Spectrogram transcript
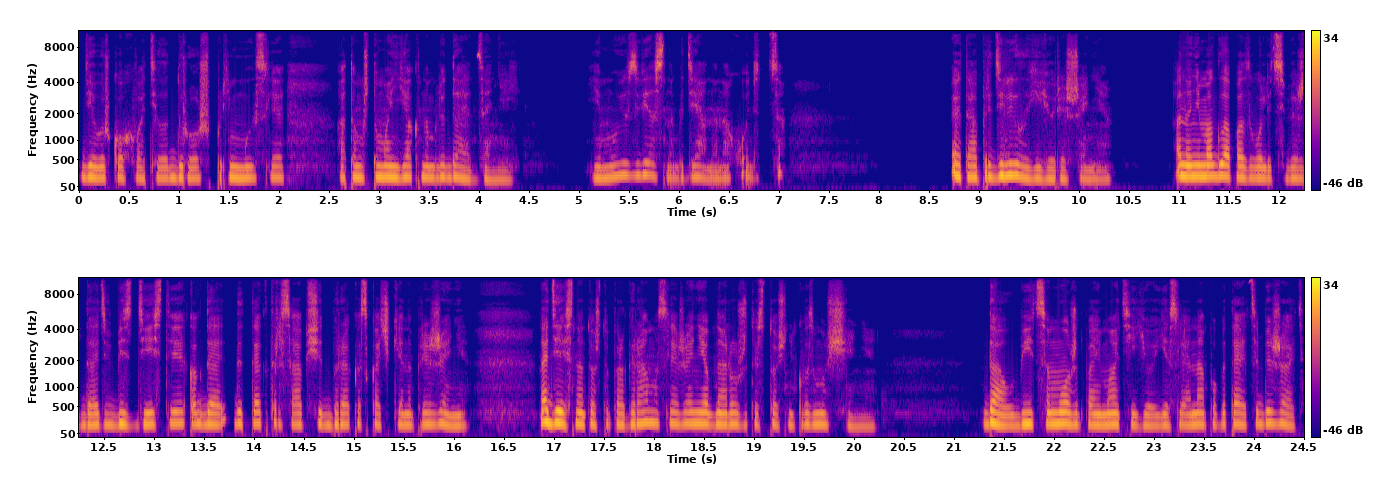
Девушку охватила дрожь при мысли о том, что маньяк наблюдает за ней. Ему известно, где она находится. Это определило ее решение — она не могла позволить себе ждать в бездействии, когда детектор сообщит Брэк о скачке напряжения, надеясь на то, что программа слежения обнаружит источник возмущения. Да, убийца может поймать ее, если она попытается бежать,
